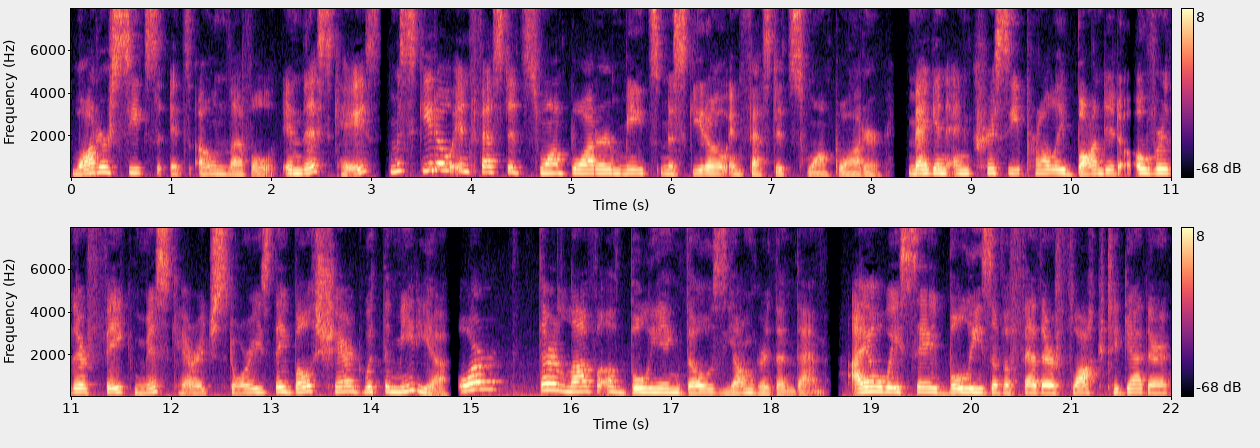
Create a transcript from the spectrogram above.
water seeks its own level. In this case, mosquito infested swamp water meets mosquito infested swamp water. Meghan and Chrissy probably bonded over their fake miscarriage stories they both shared with the media, or their love of bullying those younger than them. I always say bullies of a feather flock together,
